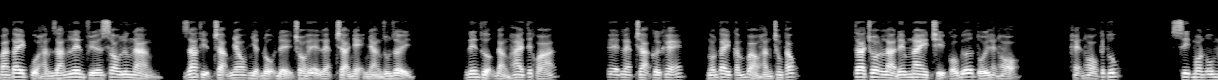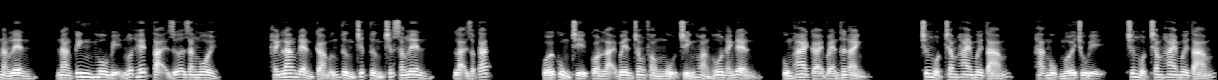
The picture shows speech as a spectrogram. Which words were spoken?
bàn tay của hắn dán lên phía sau lưng nàng, da thịt chạm nhau nhiệt độ để cho hệ lẹt trà nhẹ nhàng run dày nên thượng đẳng hai tiết khóa. Hệ lẹt trà cười khẽ, ngón tay cắm vào hắn trong tóc. Ta cho là đêm nay chỉ có bữa tối hẹn hò. Hẹn hò kết thúc. Simon ôm nàng lên, nàng kinh hô bị nuốt hết tại giữa răng ngôi hành lang đèn cảm ứng từng chiếc từng chiếc sáng lên, lại dập tắt. Cuối cùng chỉ còn lại bên trong phòng ngủ chính hoàng hôn ánh đèn, cùng hai cái vén thân ảnh. Chương một trăm hai mươi tám, hạng mục mới chuẩn bị. Chương một trăm hai mươi tám,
